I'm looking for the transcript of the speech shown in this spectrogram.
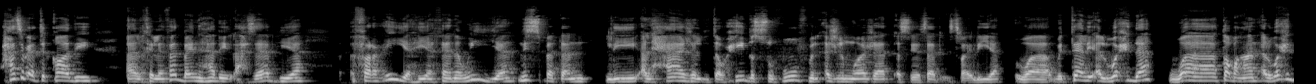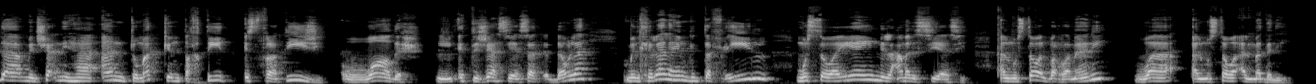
حسب اعتقادي الخلافات بين هذه الأحزاب هي فرعية هي ثانوية نسبة للحاجة لتوحيد الصفوف من أجل مواجهة السياسات الإسرائيلية. وبالتالي الوحدة وطبعا الوحدة من شأنها أن تمكن تخطيط استراتيجي واضح لاتجاه سياسات الدولة. من خلالها يمكن تفعيل مستويين للعمل السياسي المستوى البرلماني والمستوى المدني.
